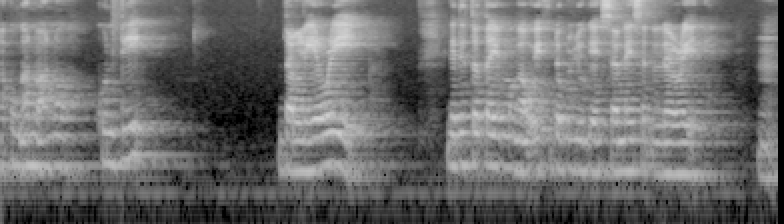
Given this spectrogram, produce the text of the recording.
na kung ano-ano, kundi daliri. Ganito tayo mga OFW guys, sanay sa daliri. Hmm.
